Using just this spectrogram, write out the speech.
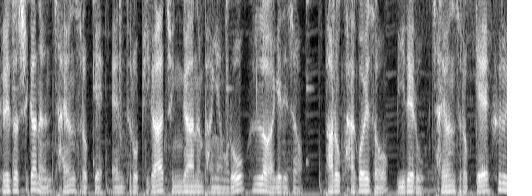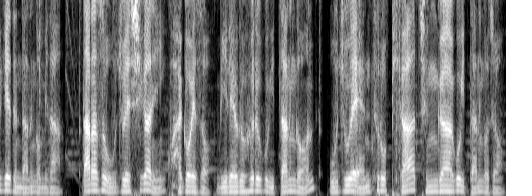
그래서 시간은 자연스럽게 엔트로피가 증가하는 방향으로 흘러가게 되죠. 바로 과거에서 미래로 자연스럽게 흐르게 된다는 겁니다. 따라서 우주의 시간이 과거에서 미래로 흐르고 있다는 건 우주의 엔트로피가 증가하고 있다는 거죠.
